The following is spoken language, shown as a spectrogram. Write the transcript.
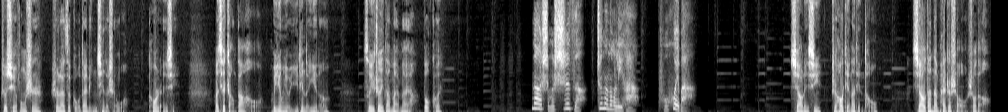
这雪峰狮是来自古代灵界的生物，通人性，而且长大后会拥有一定的异能，所以这一单买卖啊不亏。那什么狮子真的那么厉害？不会吧？小林心只好点了点头，小蛋蛋拍着手说道：“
